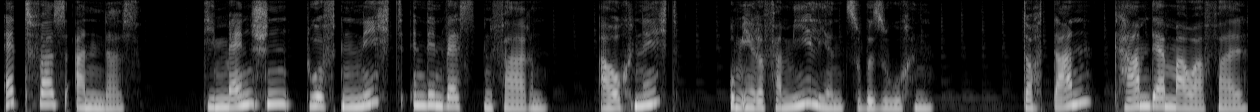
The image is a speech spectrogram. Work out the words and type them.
etwas anders. Die Menschen durften nicht in den Westen fahren, auch nicht, um ihre Familien zu besuchen. Doch dann kam der Mauerfall.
